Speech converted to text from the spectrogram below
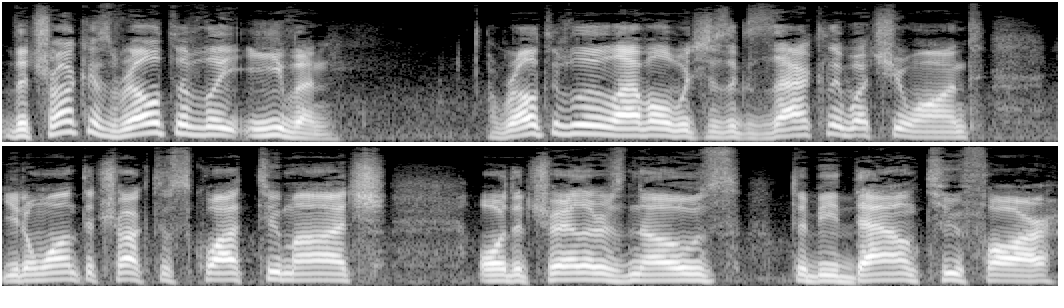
the truck is relatively even, relatively level, which is exactly what you want. You don't want the truck to squat too much or the trailer's nose to be down too far.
